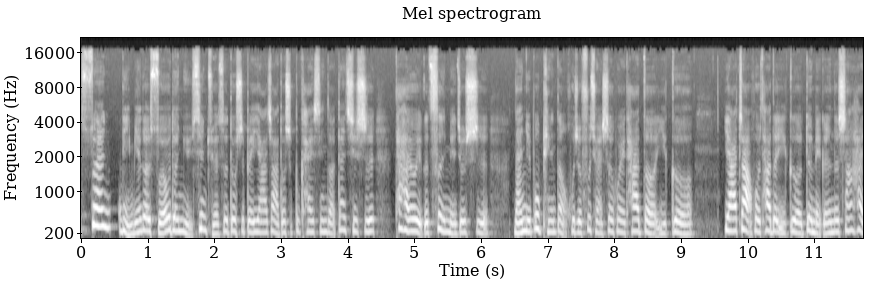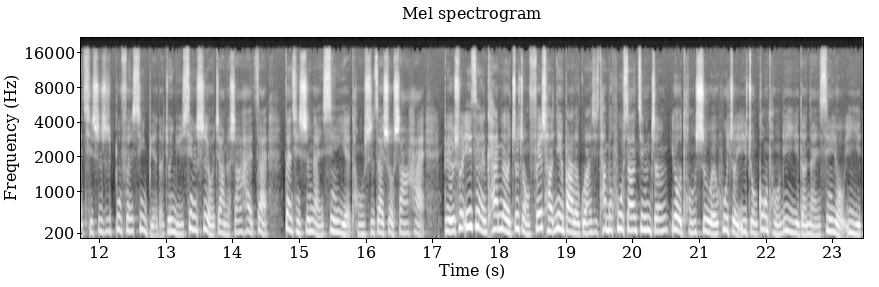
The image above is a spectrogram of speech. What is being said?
虽然里面的所有的女性角色都是被压榨，都是不开心的，但其实它还有一个侧面，就是。男女不平等或者父权社会，它的一个。压榨或者他的一个对每个人的伤害，其实是不分性别的。就女性是有这样的伤害在，但其实男性也同时在受伤害。比如说 e y 和 Camila 这种非常拧巴的关系，他们互相竞争，又同时维护着一种共同利益的男性友谊、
